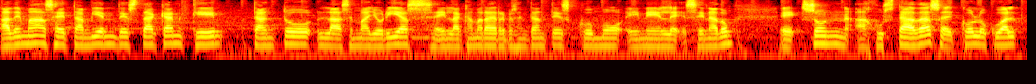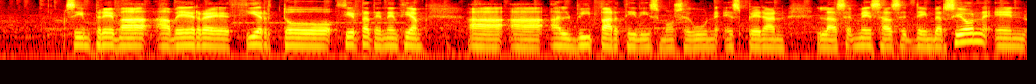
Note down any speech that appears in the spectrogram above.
Además, eh, también destacan que tanto las mayorías en la Cámara de Representantes como en el Senado eh, son ajustadas, eh, con lo cual siempre va a haber cierto, cierta tendencia al bipartidismo, según esperan las mesas de inversión, en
